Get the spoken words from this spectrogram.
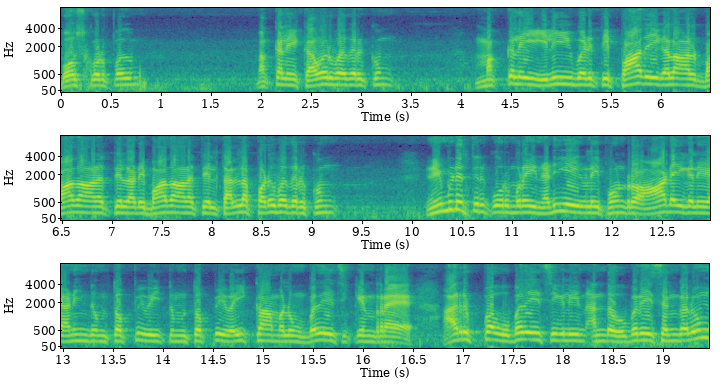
போஸ் கொடுப்பதும் மக்களை கவர்வதற்கும் மக்களை இழிவுபடுத்தி பாதைகளால் பாதாளத்தில் அடை பாதாளத்தில் தள்ளப்படுவதற்கும் நிமிடத்திற்கு ஒரு முறை நடிகைகளை போன்ற ஆடைகளை அணிந்தும் தொப்பி வைத்தும் தொப்பி வைக்காமலும் உபதேசிக்கின்ற அற்ப உபதேசிகளின் அந்த உபதேசங்களும்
